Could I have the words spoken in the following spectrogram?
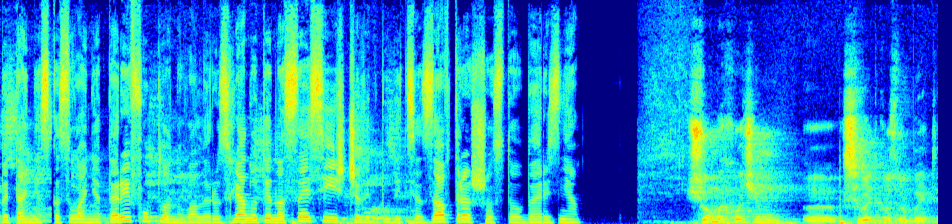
Питання скасування тарифу планували розглянути на сесії, що відбудеться завтра, 6 березня. Що ми хочемо е, швидко зробити?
